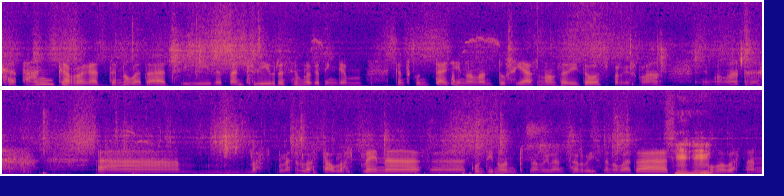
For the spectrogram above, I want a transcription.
que tan carregat de novetats i de tants llibres, sembla que tinguem que ens contagin l'entusiasme els editors, perquè, esclar, eh, home, eh, eh, les, les taules plenes, eh, continuen arribant serveis de novetats, mm Mhm. -hmm. com a bastant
